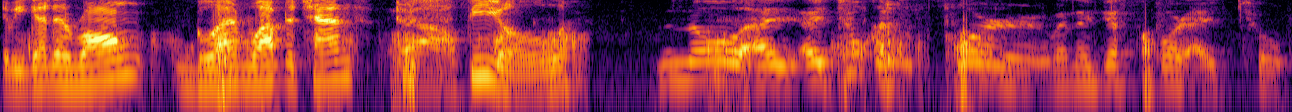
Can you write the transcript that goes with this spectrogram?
If you get it wrong, Glenn will have the chance to steal. No, I I choke at four. When I guess four, I choke.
